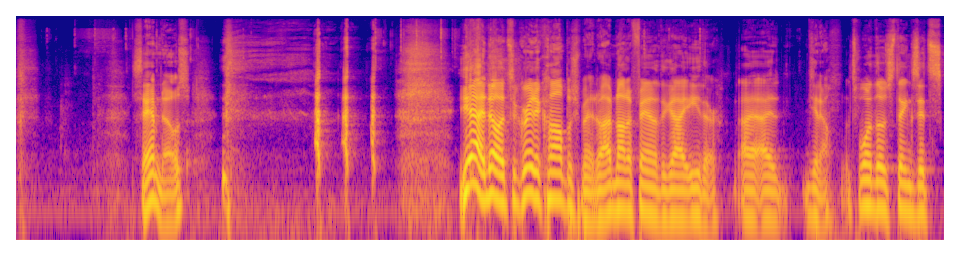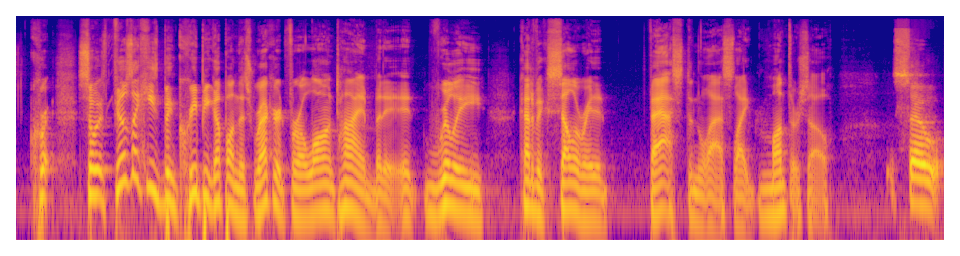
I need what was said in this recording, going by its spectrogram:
Sam knows. yeah, no, it's a great accomplishment. I'm not a fan of the guy either. I, I you know, it's one of those things. It's cre- so it feels like he's been creeping up on this record for a long time, but it, it really kind of accelerated fast in the last like month or so. So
